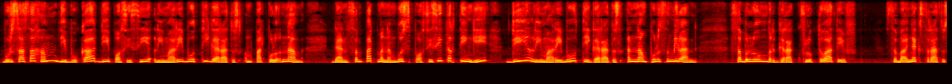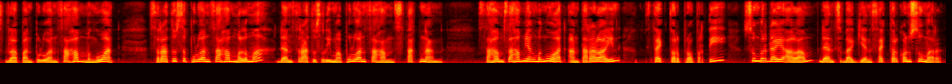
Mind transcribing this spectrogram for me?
Bursa saham dibuka di posisi 5.346 dan sempat menembus posisi tertinggi di 5.369 sebelum bergerak fluktuatif. Sebanyak 180-an saham menguat, 110-an saham melemah, dan 150-an saham stagnan. Saham-saham yang menguat antara lain sektor properti, sumber daya alam, dan sebagian sektor konsumer.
